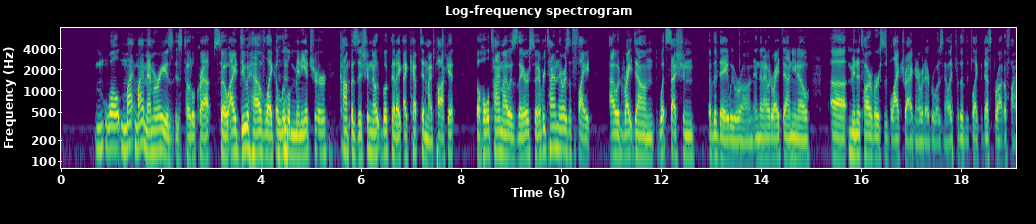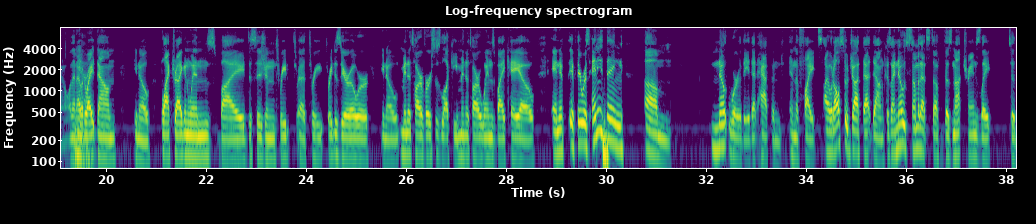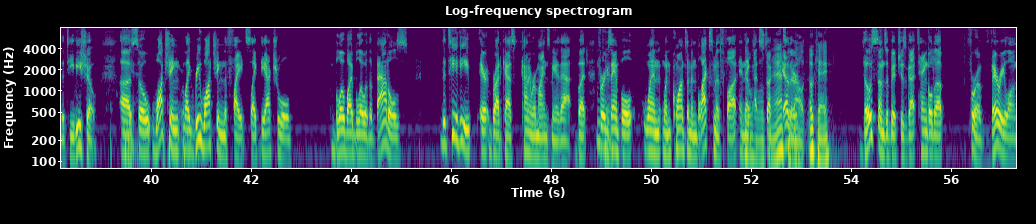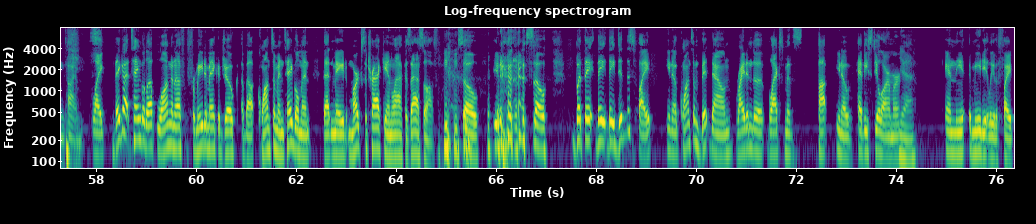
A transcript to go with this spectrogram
Well, my, my memory is, is total crap. So I do have like a little miniature composition notebook that I, I kept in my pocket the whole time I was there. So every time there was a fight, I would write down what session of the day we were on, and then I would write down, you know, uh, Minotaur versus Black Dragon or whatever it was, you know, like for the for like the Desperado final, and then I would write down, you know, Black Dragon wins by decision three uh, three three to zero, or you know, Minotaur versus Lucky, Minotaur wins by KO, and if if there was anything um noteworthy that happened in the fights i would also jot that down because i know some of that stuff does not translate to the tv show uh, Yeah. so watching like rewatching the fights like the actual blow by blow of the battles the tv air broadcast kind of reminds me of that but for Okay. example when when quantum and blacksmith fought and That they got what I was stuck together about. Okay. those sons of bitches got tangled up for a very long time. like they got tangled up long enough for me to make a joke about quantum entanglement that made Mark Setrakian laugh his ass off. so you know, so but they they they did this fight. You know, quantum bit down right into blacksmith's top. You know, heavy steel armor Yeah. and the immediately the fight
